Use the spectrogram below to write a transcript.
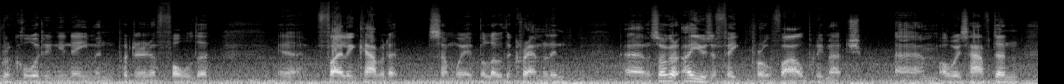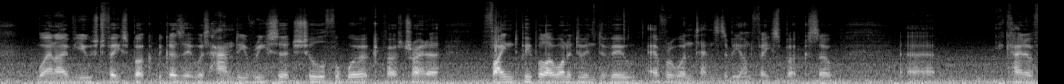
recording your name and putting it in a folder in a filing cabinet somewhere below the Kremlin. Um, so I got I use a fake profile pretty much. Um, always have done when I've used Facebook because it was handy research tool for work. If I was trying to find people I wanted to interview, everyone tends to be on Facebook. So uh, you kind of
